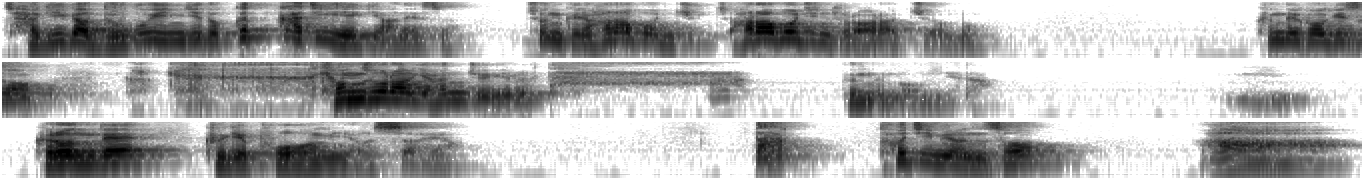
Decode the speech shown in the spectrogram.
자기가 누구인지도 끝까지 얘기 안 했어. 전 그냥 할아버지, 할아버지인 줄 알았죠. 뭐. 근데 거기서 그렇게 겸손하게 한 주의를 다 듣는 겁니다. 그런데 그게 보험이었어요. 딱 터지면서 아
